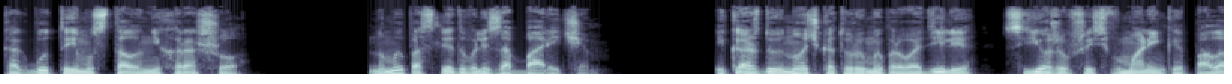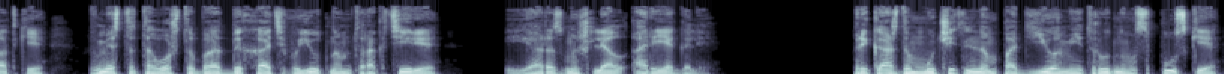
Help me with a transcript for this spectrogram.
как будто ему стало нехорошо. Но мы последовали за Баричем. И каждую ночь, которую мы проводили, съежившись в маленькой палатке, вместо того, чтобы отдыхать в уютном трактире, я размышлял о Регале. При каждом мучительном подъеме и трудном спуске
